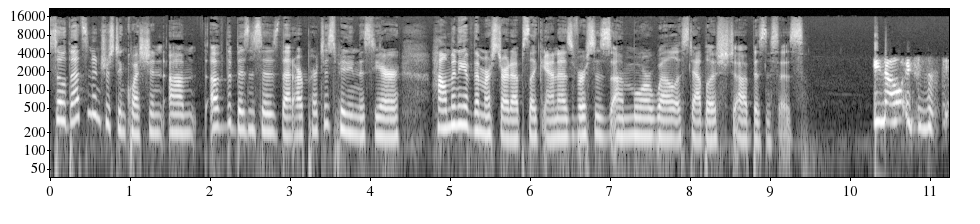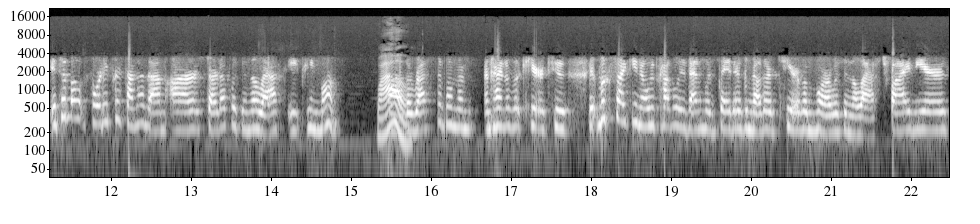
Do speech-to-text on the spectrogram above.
So that's an interesting question. Um, of the businesses that are participating this year, how many of them are startups like Anna's versus um, more well-established uh, businesses? You know, it's it's about forty percent of them are startup within the last eighteen months. Wow. Uh, the rest of them, I'm, I'm trying to look here too. It looks like you know we probably then would say there's another tier of them who are within the last five years,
